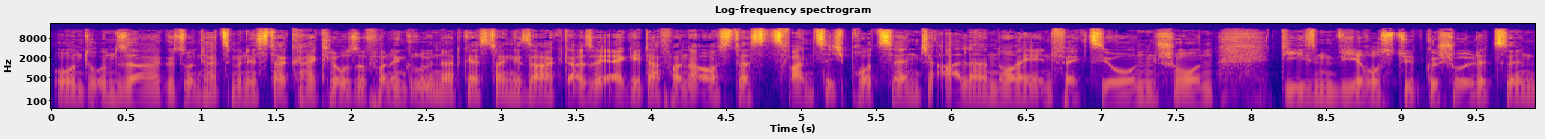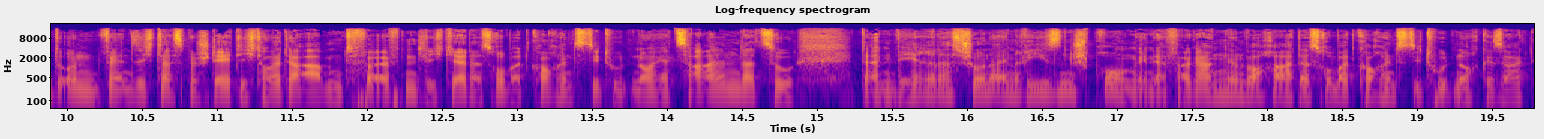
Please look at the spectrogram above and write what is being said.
Und unser Gesundheitsminister Kai Klose von den Grünen hat gestern gesagt, also er geht davon aus, dass 20 Prozent aller neuen Neuinfektionen schon diesem Virustyp geschuldet sind. Und wenn sich das bestätigt, heute Abend veröffentlicht ja das Robert Koch Institut neue Zahlen dazu, dann wäre das schon ein Riesensprung. In der vergangenen Woche hat das Robert Koch Institut noch gesagt,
